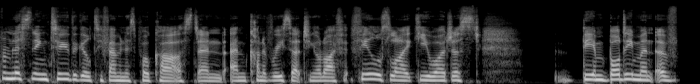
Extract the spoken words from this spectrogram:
from listening to the Guilty Feminist podcast and, and kind of researching your life, it feels like you are just the embodiment of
